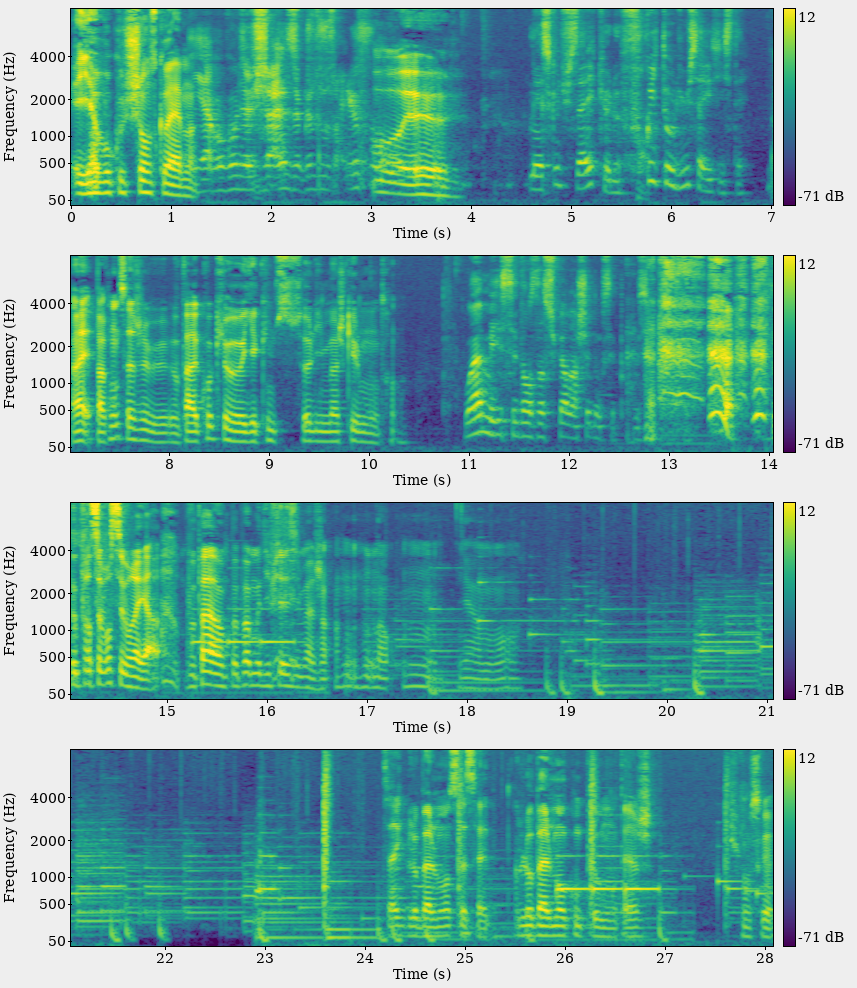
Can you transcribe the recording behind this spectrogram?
Et il y a beaucoup de chance quand même. Il y a beaucoup de chances que ce soit du faux. Ouais. Mais est-ce que tu savais que le fruitolu, ça existait Ouais, par contre, ça, j'ai vu. Enfin, quoi qu'il y a qu'une seule image qui le montre. hein. Ouais, mais c'est dans un supermarché, donc c'est pas possible. Donc forcément c'est vrai, hein. on peut pas, on peut pas modifier les images. hein. Non, Hmm, il y a un moment. C'est vrai que globalement ça, ça va être globalement coupé au montage. Je pense que.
